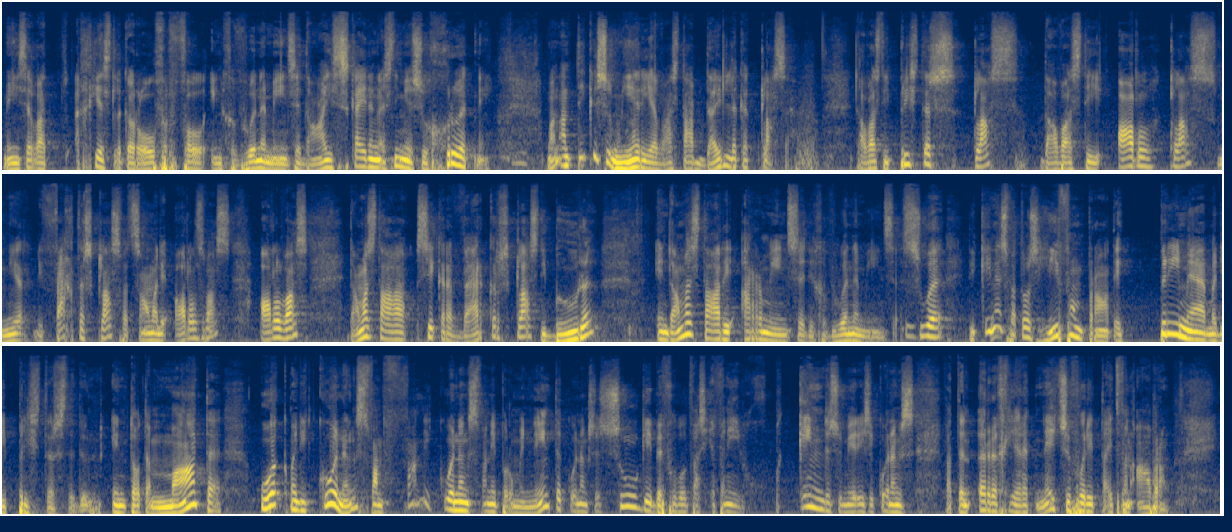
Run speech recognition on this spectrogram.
mense wat 'n geestelike rol vervul en gewone mense, daai skeiding is nie meer so groot nie. Maar in antieke Sumerië was daar duidelike klasse. Daar was die priestersklas, daar was die adelklas, meer die vegtersklas wat saam met die adels was, adel was. Dan was daar sekere werkersklas, die boere en dan was daar die arme mense, die gewone mense. So die kennis wat ons hiervan praat het primêr met die priesters te doen en tot 'n mate ook met die konings van van die konings van die prominente konings so Sulgi byvoorbeeld was een van die bekende Sumeriese konings wat in Ur geregeer het net so voor die tyd van Abraham.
